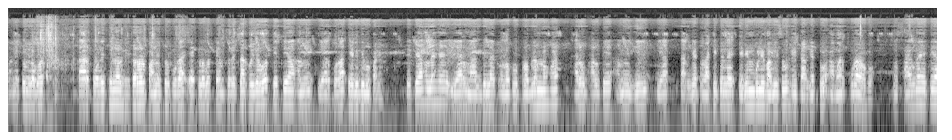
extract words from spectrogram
পানীটোৰ লগত তাৰ পলিথিনৰ ভিতৰৰ পানীটো পূৰা একেলগত টেম্পাৰেচাৰ হৈ যাব, তেতিয়া আমি ইয়াৰ পৰা এৰি দিব পাৰিম। তেতিয়াহ'লেহে ইয়াৰ মাছবিলাক অলপো প্ৰব্লেম নহয় আৰু ভালকৈ আমি যি ইয়াত টাৰ্গেট ৰাখি পেলাই এৰিম বুলি ভাবিছোঁ, সেই টাৰ্গেটটো আমাৰ পূৰা হ'ব। ত' চাই এতিয়া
